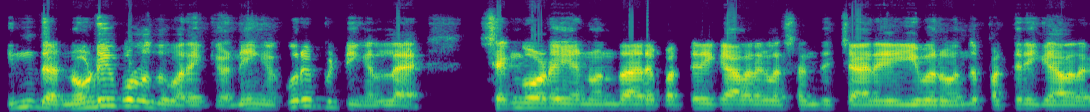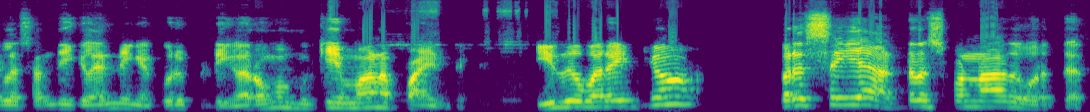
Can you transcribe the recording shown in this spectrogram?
இந்த நொடி பொழுது வரைக்கும் நீங்க குறிப்பிட்டீங்கல்ல செங்கோடையன் வந்தாரு பத்திரிகையாளர்களை சந்திச்சாரு இவர் வந்து பத்திரிகையாளர்களை சந்திக்கலன்னு நீங்க குறிப்பிட்டீங்க. ரொம்ப முக்கியமான பாயிண்ட் இது வரைக்கும் பிரஸையே அட்ரஸ் பண்ணாத ஒருத்தர்.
